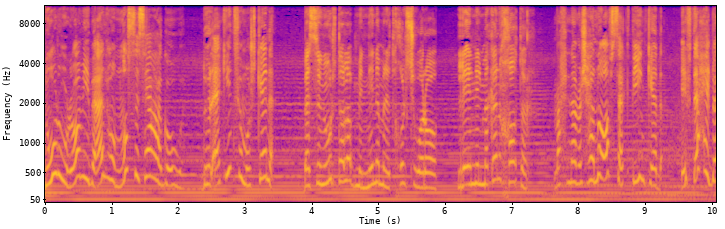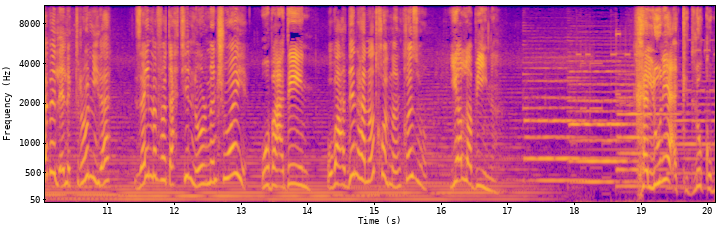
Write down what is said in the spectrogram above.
نور ورامي بقالهم نص ساعة جوه. دول أكيد في مشكلة. بس نور طلب مننا ما ندخلش وراه لأن المكان خطر. ما إحنا مش هنقف ساكتين كده. افتحي الباب الإلكتروني ده زي ما فتحتيه النور من شوية. وبعدين؟ وبعدين هندخل ننقذهم. يلا بينا. خلوني أكد لكم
